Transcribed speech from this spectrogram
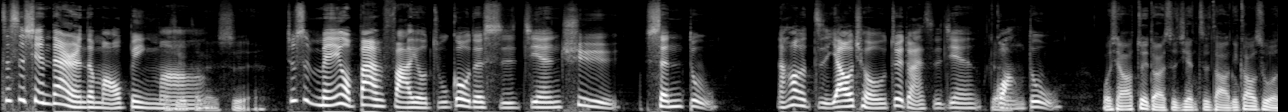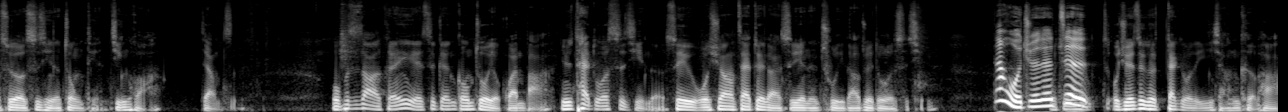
这是现代人的毛病吗？我觉得可能是、欸。就是没有办法有足够的时间去深度，然后只要求最短时间广度。我想要最短时间知道你告诉我所有事情的重点精华，这样子。我不知道，可能也是跟工作有关吧，因为太多事情了，所以我希望在最短时间能处理到最多的事情。但我觉得这，我觉得，这个带给我的影响很可怕。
